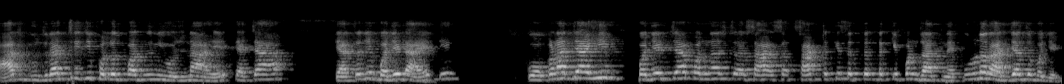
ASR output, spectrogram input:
आज गुजरातची जी फलोत्पादन योजना आहे त्याच्या त्याचं जे बजेट आहे ते कोकणाच्याही बजेटच्या पन्नास साठ टक्के सत्तर टक्के पण जात नाही. पूर्ण राज्याचं बजेट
